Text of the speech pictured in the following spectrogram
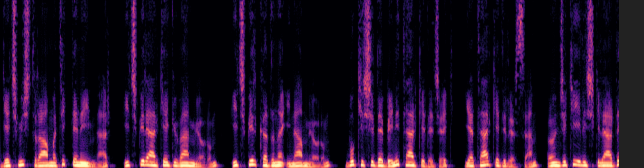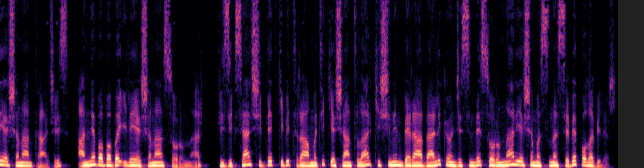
Geçmiş travmatik deneyimler, hiçbir erkeğe güvenmiyorum, hiçbir kadına inanmıyorum, bu kişi de beni terk edecek, ya terk edilirsem, önceki ilişkilerde yaşanan taciz, anne baba ile yaşanan sorunlar, fiziksel şiddet gibi travmatik yaşantılar kişinin beraberlik öncesinde sorunlar yaşamasına sebep olabilir.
